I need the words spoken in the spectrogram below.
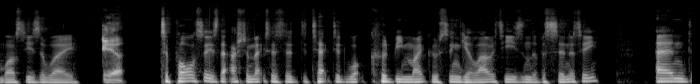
whilst he's away. Yeah. T'Pol says that astrometrics had detected what could be micro singularities in the vicinity. And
